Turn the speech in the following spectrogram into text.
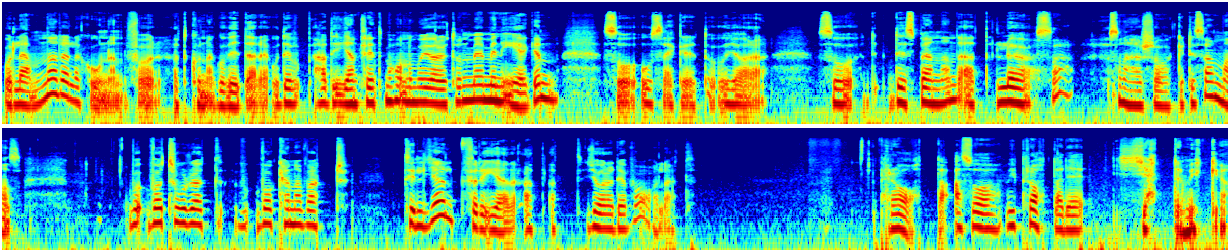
att lämna relationen för att kunna gå vidare. Och det hade egentligen inte med honom att göra utan med min egen så osäkerhet att göra. Så det är spännande att lösa sådana här saker tillsammans. Vad, vad, tror du att, vad kan ha varit till hjälp för er att, att göra det valet? Prata. Alltså, vi pratade jättemycket.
